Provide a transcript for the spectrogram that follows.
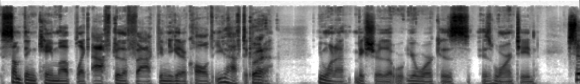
something came up like after the fact and you get a call you have to kind of Right. you want to make sure that your work is is warranted So,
